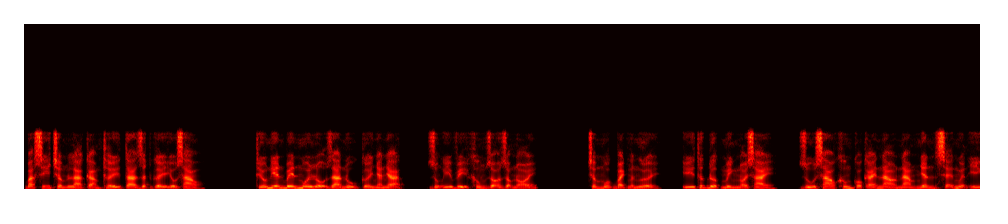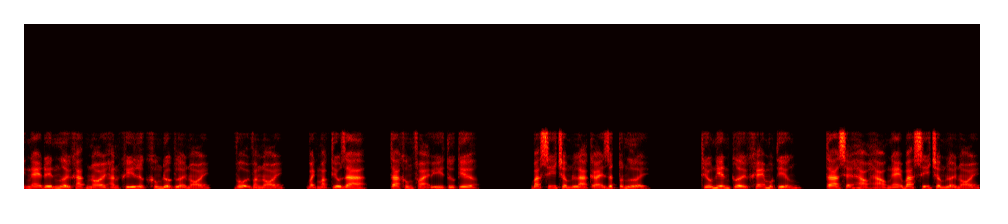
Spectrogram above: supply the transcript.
Bác sĩ Trầm là cảm thấy ta rất gầy yếu sao. Thiếu niên bên môi lộ ra nụ cười nhàn nhạt, nhạt, dụng ý vị không rõ giọng nói. Trầm mục bạch ngẩn người, ý thức được mình nói sai, dù sao không có cái nào nam nhân sẽ nguyện ý nghe đến người khác nói hắn khí lực không được lời nói, vội vang nói, bạch mặc thiếu ra, ta không phải ý tứ kia. Bác sĩ Trầm là cái rất tốt người. Thiếu niên cười khẽ một tiếng, ta sẽ hảo hảo nghe bác sĩ Trầm lời nói.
